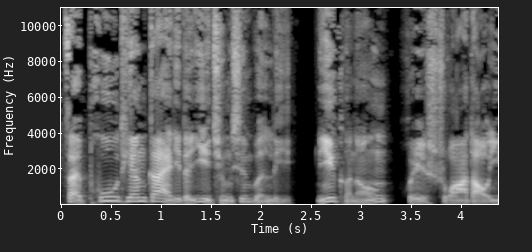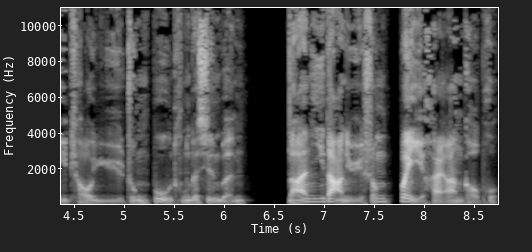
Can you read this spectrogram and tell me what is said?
在铺天盖地的疫情新闻里，你可能会刷到一条与众不同的新闻：男医大女生被害案告破。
